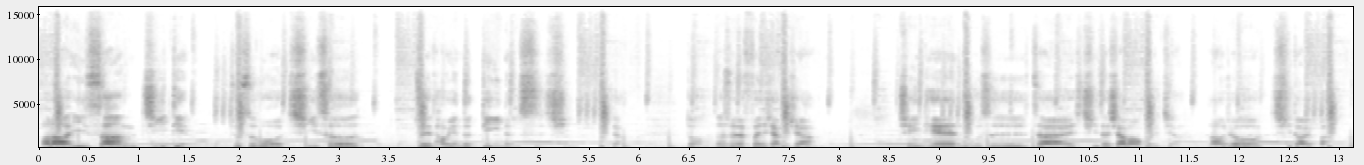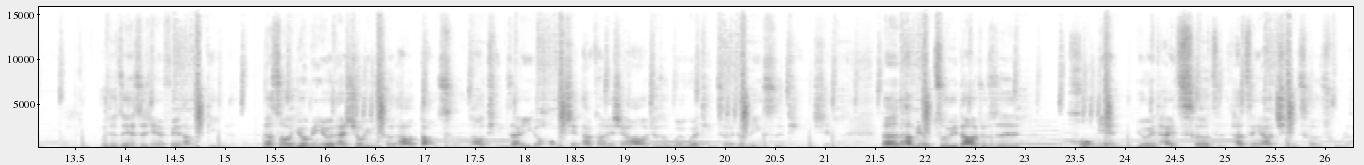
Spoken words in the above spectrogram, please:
好啦，以上几点就是我骑车最讨厌的低能事情。这样，对吧？那顺便分享一下，前几天我是在骑车下班回家，然后就骑到一半，我觉得这件事情也非常低能。那时候右边有一台修理车，他要倒车，然后停在一个红线，他可能想要就是违规停车，就临时停一下，但是他没有注意到就是后面有一台车子，他正要牵车出来，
